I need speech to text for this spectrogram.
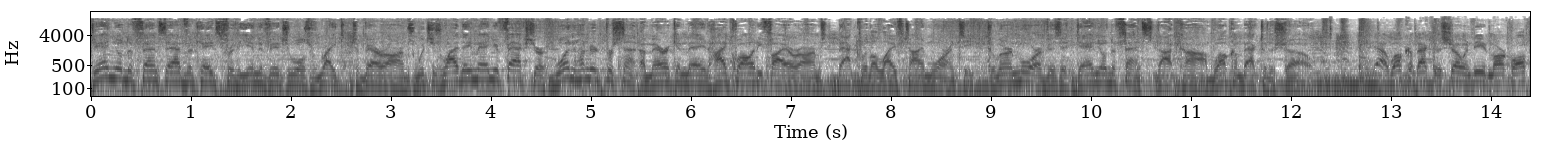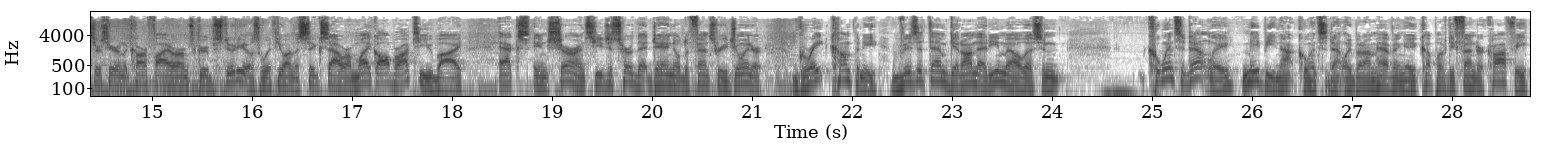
Daniel Defense advocates for the individual's right to bear arms, which is why they manufacture 100% American made, high quality firearms backed with a lifetime warranty. To learn more, visit DanielDefense.com. Welcome back to the show. Yeah, welcome back to the show indeed. Mark Walters here in the Kahr Firearms Group studios with you on the Sig Sauer Mike, all brought to you by X Insurance. You just heard that Daniel Defense Rejoiner. Great company. Visit them, get on that email list, and coincidentally, maybe not coincidentally, but I'm having a cup of Defender coffee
